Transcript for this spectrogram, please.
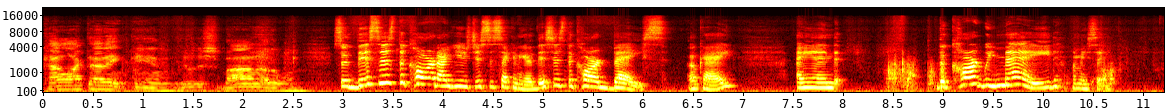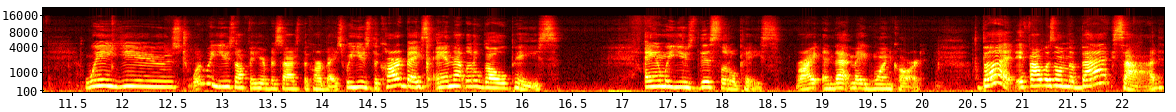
kind of like that ink pen. You'll just buy another one. So this is the card I used just a second ago. This is the card base, okay? And the card we made, let me see. We used, what do we use off of here besides the card base? We used the card base and that little gold piece. And we used this little piece, right? And that made one card. But if I was on the back side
